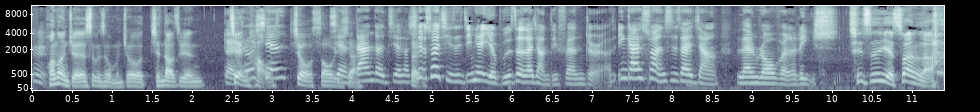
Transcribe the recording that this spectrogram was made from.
嗯。黄总你觉得是不是我们就先到这边对见好就先就收一简？单的介绍，其对实所以其实今天也不是真的在讲 Defender 啊，应该算是在讲 Land Rover 的历史。其实也算了，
